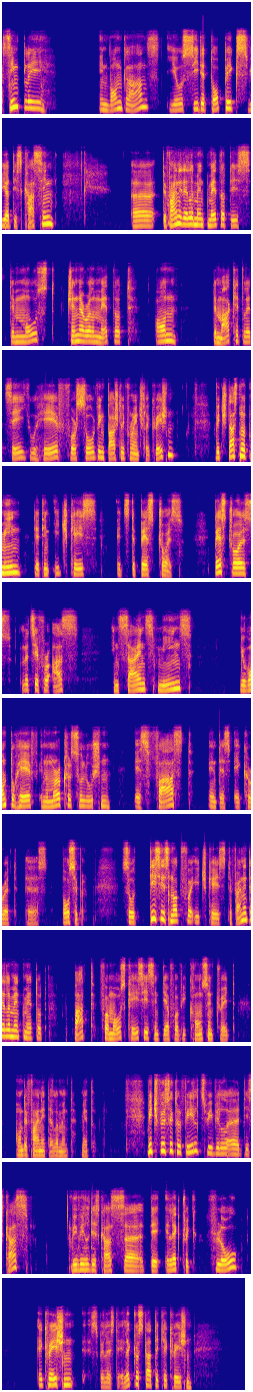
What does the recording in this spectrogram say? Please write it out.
simply in one glance, you see the topics we are discussing uh, the finite element method is the most general method on the market, let's say, you have for solving partial differential equation, which does not mean that in each case it's the best choice. Best choice, let's say for us in science means you want to have a numerical solution as fast and as accurate as possible. So this is not for each case the finite element method, but for most cases, and therefore we concentrate on the finite element method. Which physical fields we will uh, discuss? We will discuss uh, the electric flow equation as well as the electrostatic equation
